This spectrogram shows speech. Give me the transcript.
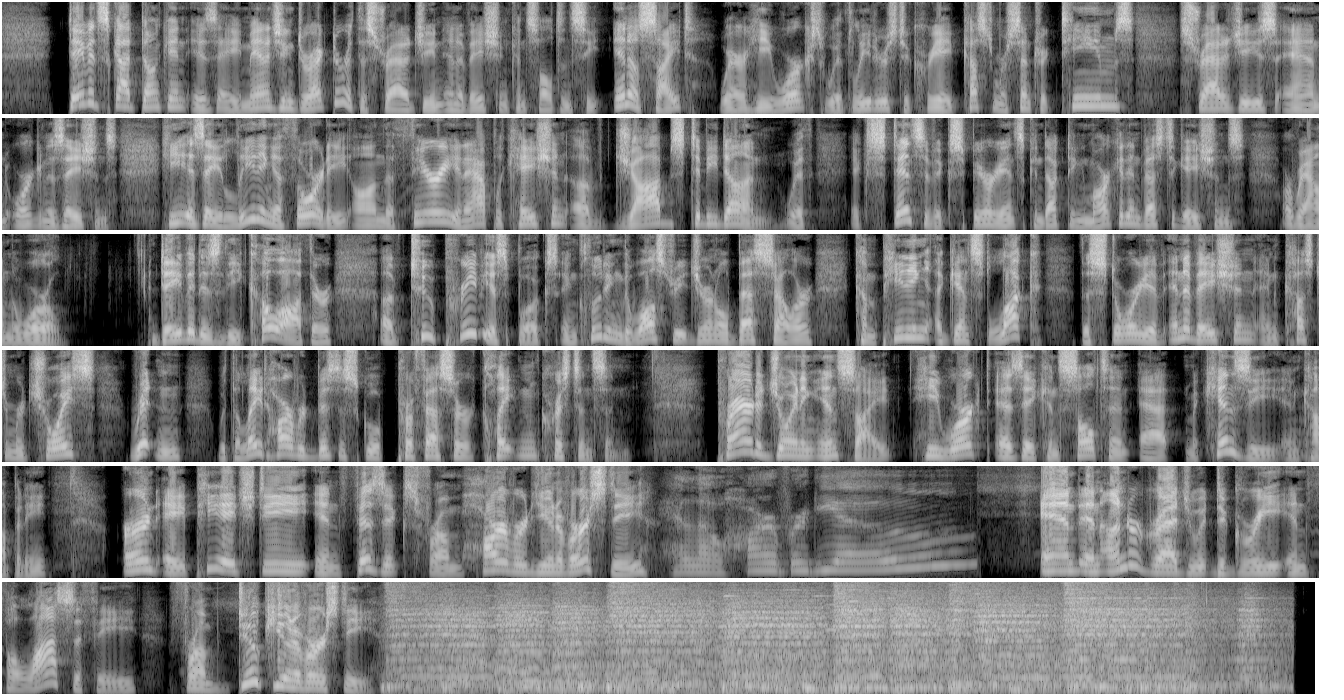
David Scott Duncan is a managing director at the strategy and innovation consultancy Innosight, where he works with leaders to create customer centric teams, strategies, and organizations. He is a leading authority on the theory and application of jobs to be done, with extensive experience conducting market investigations around the world. David is the co author of two previous books, including the Wall Street Journal bestseller, Competing Against Luck The Story of Innovation and Customer Choice, written with the late Harvard Business School professor Clayton Christensen. Prior to joining Innosight, he worked as a consultant at McKinsey and Company, earned a PhD in physics from Harvard University. Hello, Harvard, yo and an undergraduate degree in philosophy from Duke University.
